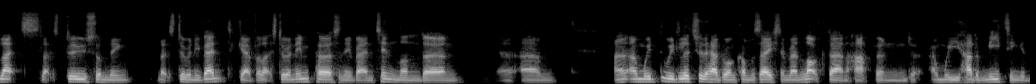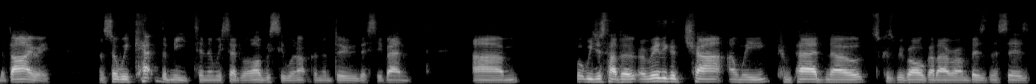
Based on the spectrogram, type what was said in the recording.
let's let's do something. Let's do an event together. Let's do an in-person event in London. Uh, um, and, and we we literally had one conversation. And then lockdown happened, and we had a meeting in the diary. And so we kept the meeting, and we said, well, obviously we're not going to do this event. Um, but we just had a, a, really good chat, and we compared notes because we've all got our own businesses.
